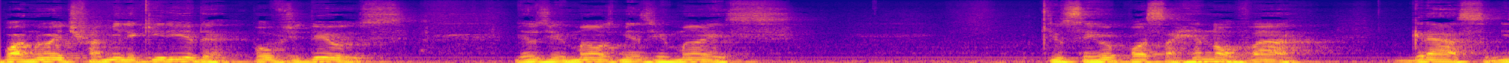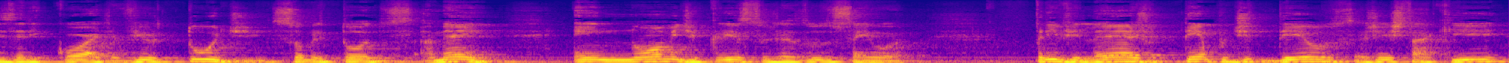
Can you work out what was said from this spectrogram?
Boa noite, família querida, povo de Deus, meus irmãos, minhas irmãs. Que o Senhor possa renovar graça, misericórdia, virtude sobre todos. Amém? Em nome de Cristo Jesus, o Senhor. Privilégio, tempo de Deus, a gente está aqui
